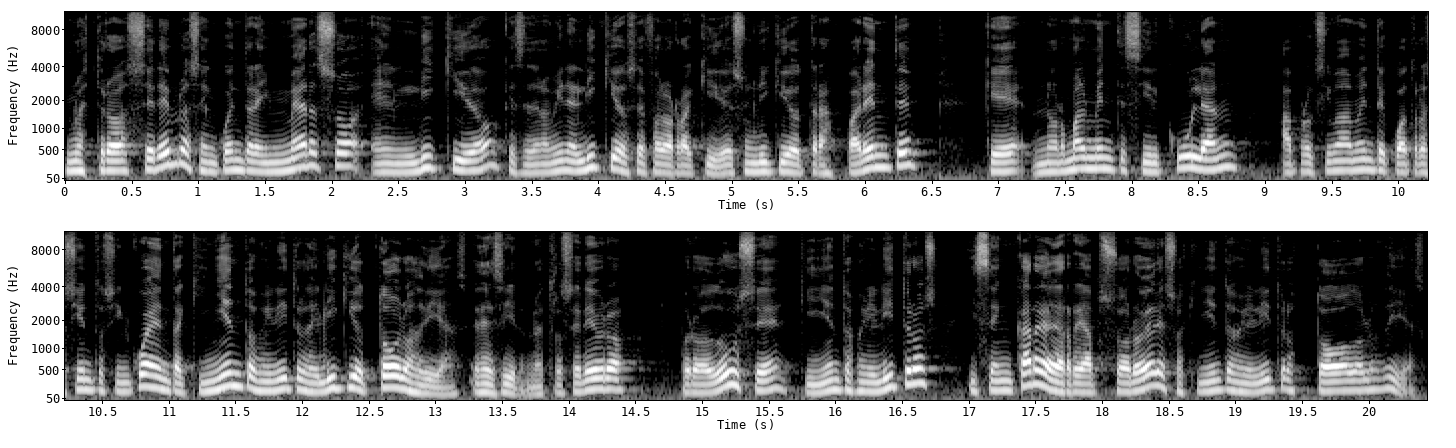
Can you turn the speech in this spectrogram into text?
Nuestro cerebro se encuentra inmerso en líquido que se denomina líquido cefalorraquídeo. Es un líquido transparente que normalmente circulan aproximadamente 450, 500 mililitros de líquido todos los días. Es decir, nuestro cerebro produce 500 mililitros y se encarga de reabsorber esos 500 mililitros todos los días.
